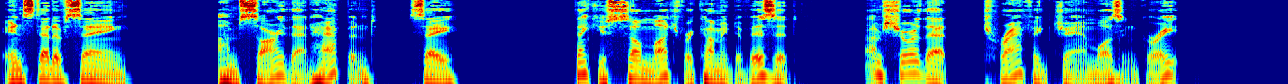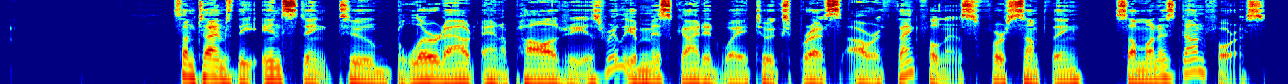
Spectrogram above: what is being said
instead of saying, I'm sorry that happened. Say, Thank you so much for coming to visit. I'm sure that traffic jam wasn't great. Sometimes the instinct to blurt out an apology is really a misguided way to express our thankfulness for something someone has done for us.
